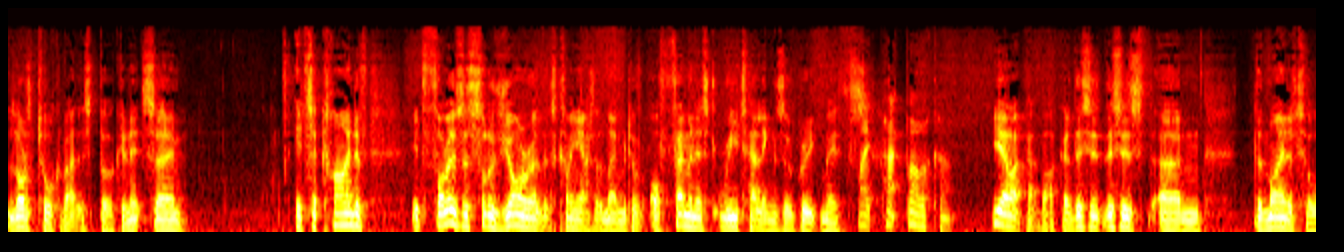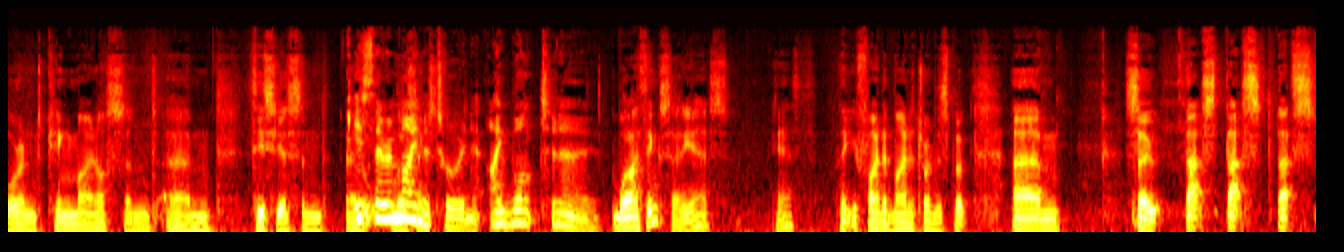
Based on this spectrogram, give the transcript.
lot of talk about this book, and it's um, it's a kind of it follows a sort of genre that's coming out at the moment of, of feminist retellings of Greek myths. Like Pat Barker. Yeah, like Pat Barker. This is this is um, the Minotaur and King Minos and um, Theseus and. and Is there a. Minotaur in it? I want to know. Well, I think so. Yes, yes. I think you find a Minotaur in this book. Um, so that's that's that's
